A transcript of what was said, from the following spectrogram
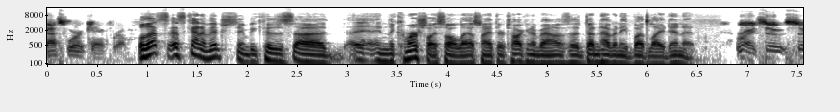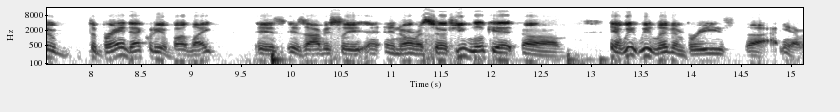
that's where it came from Well, that's that's kind of interesting because uh, in the commercial I saw last night, they're talking about it doesn't have any Bud Light in it. Right. So, so the brand equity of Bud Light is is obviously enormous. So, if you look at, um, you know, we, we live and breathe, uh, you know,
